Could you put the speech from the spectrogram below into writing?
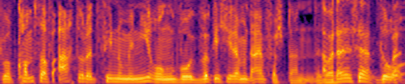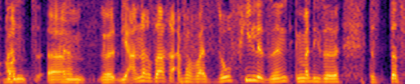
du kommst auf acht oder zehn Nominierungen, wo wirklich jeder mit einverstanden ist. aber dann ist ja So, weil- und ähm, die andere Sache, einfach weil es so viele sind, immer diese, das, das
